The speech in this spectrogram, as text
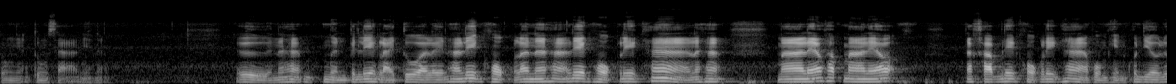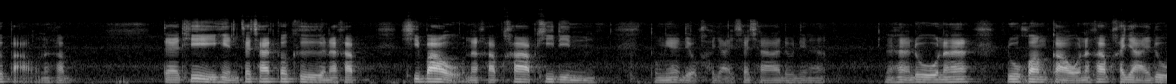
ตรงเนี้ยตรงสาเนี่ยนะ เออนะฮะเหมือนเป็นเลขหลายตัวเลยนะฮะเลขหกแล้วนะฮะเลขหกเลขห้านะฮะมาแล้วครับมาแล้วนะครับเลขหกเลขห้าผมเห็นคนเดียวหรือเปล่านะครับ แต่ที่เห็นชัดๆก็คือนะครับขี้เบ้านะครับคาบขี้ดิน ตรงนี้เดี๋ยวขยายช้าๆดูนี่นะนะฮะดูนะฮะดูความเก่านะครับ ขยายดู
